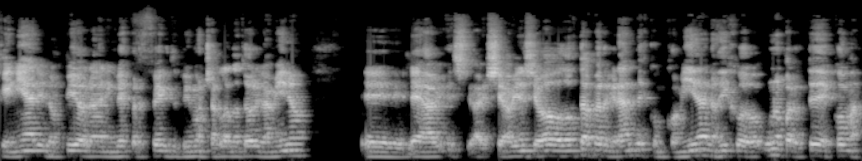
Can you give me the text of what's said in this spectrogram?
geniales, los pibes hablaban inglés perfecto, estuvimos charlando todo el camino. Eh, le hab- lle- habían llevado dos tuppers grandes con comida, nos dijo, uno para ustedes, coman.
